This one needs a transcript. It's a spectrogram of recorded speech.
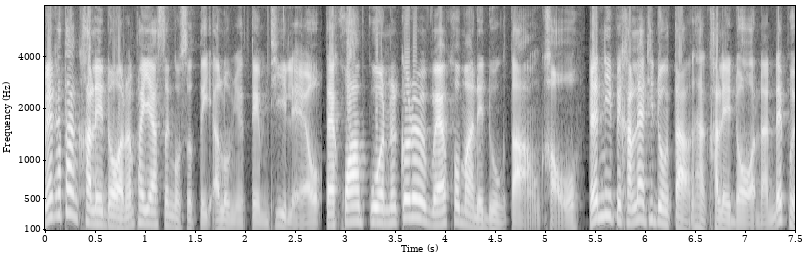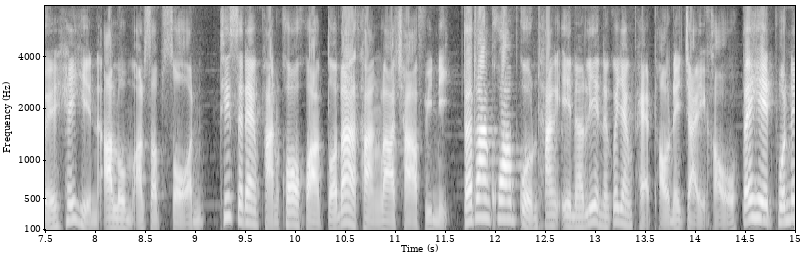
แม้กระทั่งคาเลดอร์นั้นพยายามสงบสติอารมณ์อย่างเต็มที่แล้ว แต่ความกลัวนั้นก็ได้แวบเข้ามาในดวงตาของเขา และนี่เป็นครั้งแรกที่ดวงตาของทางคาเลดอร์นั้นได้เผยให้เห็นอารมณ์อันซับซ้อน ที่แสดงผ่านข้อความต่อหน้าทางราชาฟีนิกซ์ แต่ทางความโกรธทางเอนาเลียนนั้นก็ยังแผดเผาในใจเขา แต่เหตุผลใน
